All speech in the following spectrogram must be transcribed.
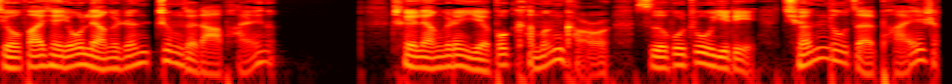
就发现有两个人正在打牌呢。这两个人也不看门口，似乎注意力全都在牌上，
